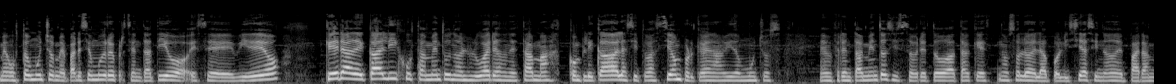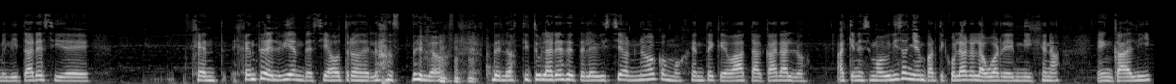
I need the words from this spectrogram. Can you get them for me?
me gustó mucho, me pareció muy representativo ese video, que era de Cali, justamente uno de los lugares donde está más complicada la situación, porque han habido muchos enfrentamientos y sobre todo ataques no solo de la policía, sino de paramilitares y de gente, del bien, decía otro de los, de los, de los titulares de televisión, ¿no? Como gente que va a atacar a los, a quienes se movilizan y en particular a la Guardia Indígena en Cali.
